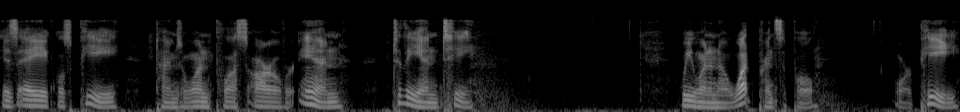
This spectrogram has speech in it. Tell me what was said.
is a equals p times 1 plus r over n to the nt. We want to know what principal, or p,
